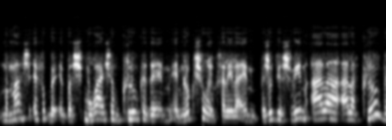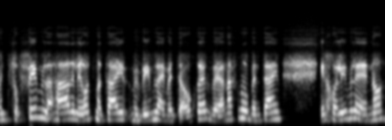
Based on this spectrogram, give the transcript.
ממש איפה, בשמורה יש שם כלוב כזה, הם, הם לא קשורים חלילה, הם פשוט יושבים על, ה, על הכלוב וצופים להר לראות מתי מביאים להם את האוכל, ואנחנו בינתיים יכולים ליהנות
